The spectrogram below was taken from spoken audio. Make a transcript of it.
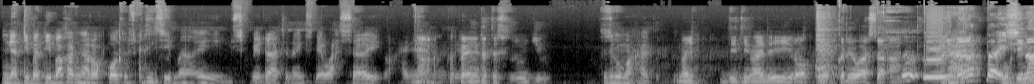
nya tiba-tiba kan ngarokok terus kan sih mah eh beda cenah yang dewasa eh Nah, tapi yang itu setuju. terus kumaha tuh Mah ditinggal dari rokok kedewasaan. Heeh, Ya, eta Buktina isinya.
